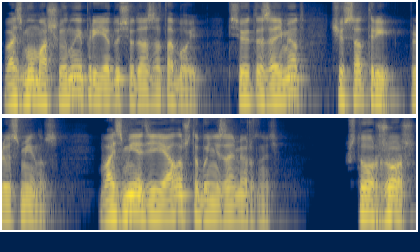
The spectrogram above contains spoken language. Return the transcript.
возьму машину и приеду сюда за тобой. Все это займет часа три, плюс-минус. Возьми одеяло, чтобы не замерзнуть. Что ржешь?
